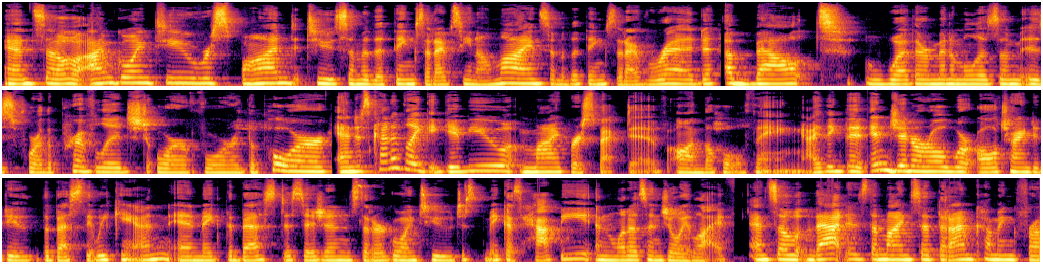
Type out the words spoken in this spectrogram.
And so I'm going to respond to some of the things that I've seen online, some of the things that I've read about whether minimalism is for the privileged or for the poor, and just kind of like give you my perspective on the whole thing. I think that in general, we're all trying to do the best that we can and make the best decisions that are going to just make us happy and let us enjoy life. And so that is the mindset that I'm coming from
